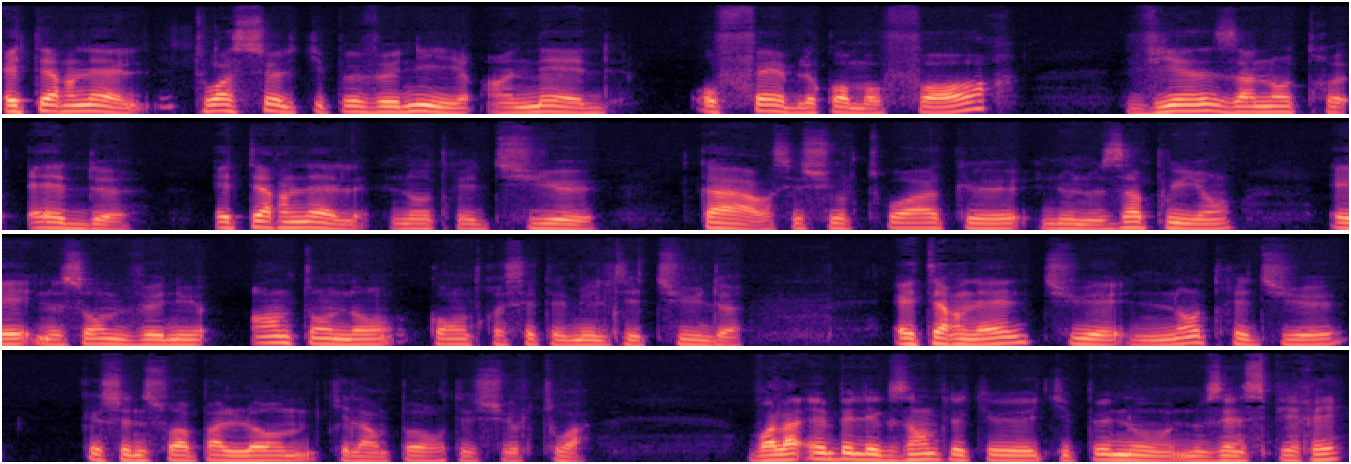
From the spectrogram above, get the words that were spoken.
Éternel, toi seul qui peux venir en aide aux faibles comme aux forts, viens à notre aide. Éternel, notre Dieu, car c'est sur toi que nous nous appuyons et nous sommes venus en ton nom contre cette multitude. Éternel, tu es notre Dieu, que ce ne soit pas l'homme qui l'emporte sur toi. Voilà un bel exemple qui peut nous, nous inspirer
